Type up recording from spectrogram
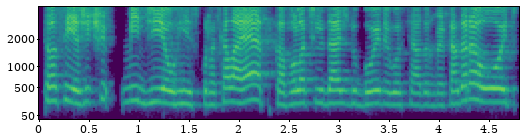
Então, assim, a gente media o risco naquela época, a volatilidade do boi negociado no mercado era 8%,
